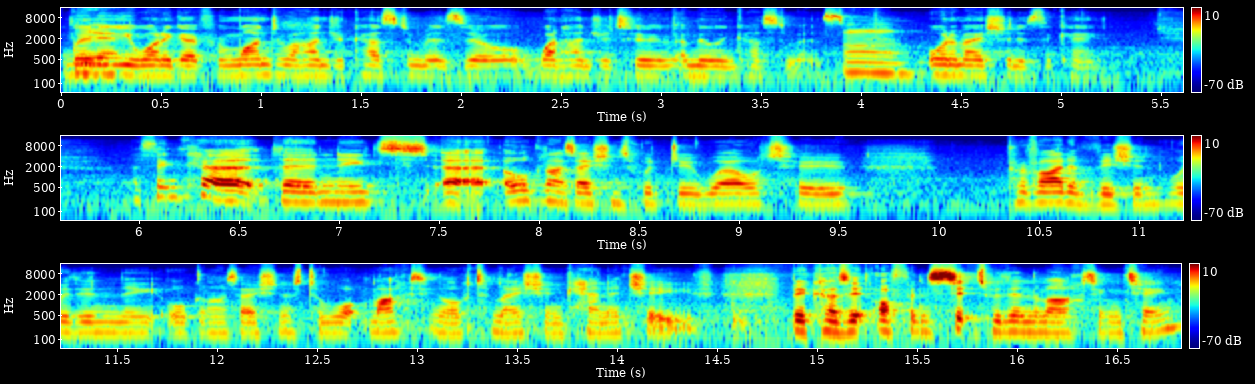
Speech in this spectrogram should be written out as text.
Whether Yeah. you want to go from one to 100 customers or 100 to a million customers, Mm. automation is the key. I think uh, there needs uh, organisations would do well to provide a vision within the organisation as to what marketing automation can achieve, because it often sits within the marketing team.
